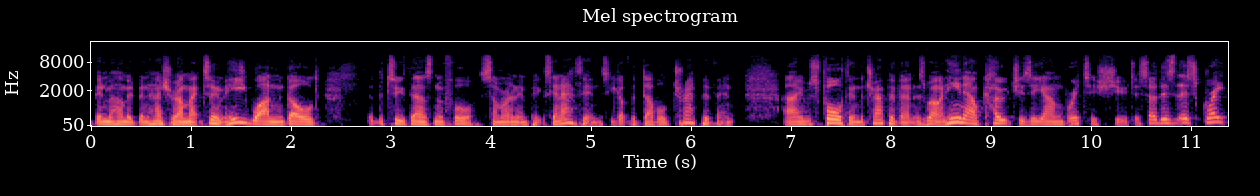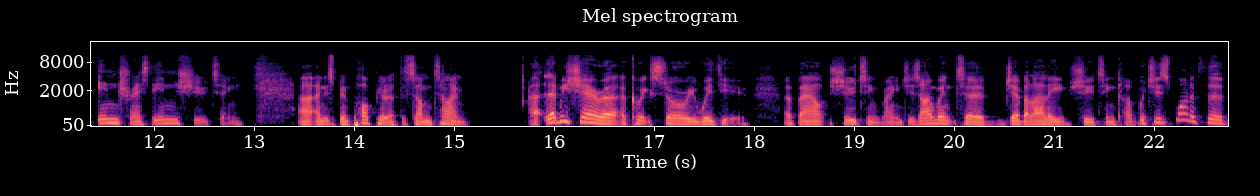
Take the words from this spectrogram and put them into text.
bin Mohammed bin Hasher Al Maktoum. He won gold at the 2004 Summer Olympics in Athens. He got the double trap event. Uh, he was fourth in the trap event as well, and he now coaches a young British shooter. So there's there's great interest in shooting, uh, and it's been popular for some time. Uh, let me share a, a, quick story with you about shooting ranges. I went to Jebel Ali Shooting Club, which is one of the,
